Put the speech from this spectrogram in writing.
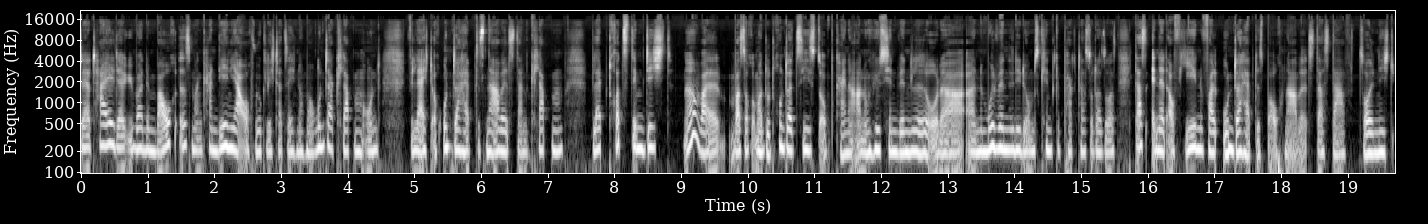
der Teil, der über dem Bauch ist, man kann den ja auch wirklich tatsächlich nochmal runterklappen und vielleicht auch unterhalb des Nabels dann klappen. Bleibt trotzdem dicht, ne? weil was auch immer du drunter ziehst, ob keine Ahnung, Höschenwindel oder eine Mullwindel, die du ums Kind gepackt hast oder sowas, das endet auf jeden Fall unterhalb des Bauchnabels. Das darf, soll nicht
